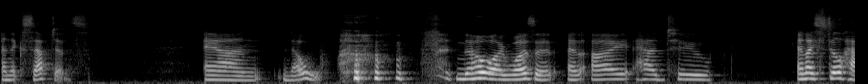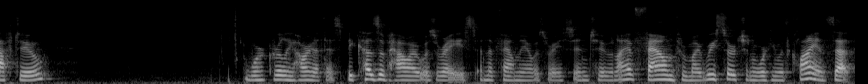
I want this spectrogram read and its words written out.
and acceptance? And no, no, I wasn't. And I had to, and I still have to, work really hard at this because of how I was raised and the family I was raised into. And I have found through my research and working with clients that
